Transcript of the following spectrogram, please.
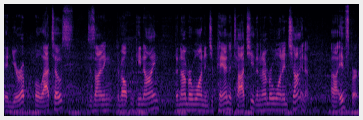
in Europe, Bull Atos, designing, developing P9. The number one in Japan, Hitachi. The number one in China, uh, Inspur.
